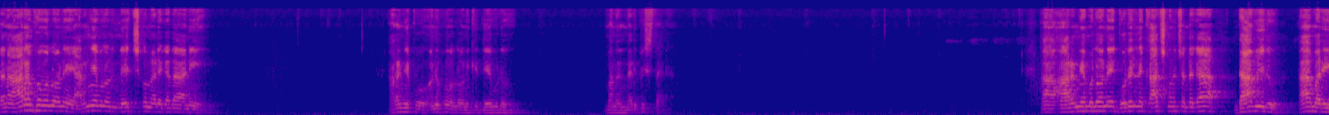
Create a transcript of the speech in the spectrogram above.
తన ఆరంభంలోనే అరణ్యంలోనే నేర్చుకున్నాడు కదా అని. అరణ్యపు అనుభవంలోనికి దేవుడు మనల్ని నడిపిస్తాడు. ఆ అరణ్యములోనే గొర్రెల్ని కాచుకొని చుండగా దావీదు ఆ మరి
